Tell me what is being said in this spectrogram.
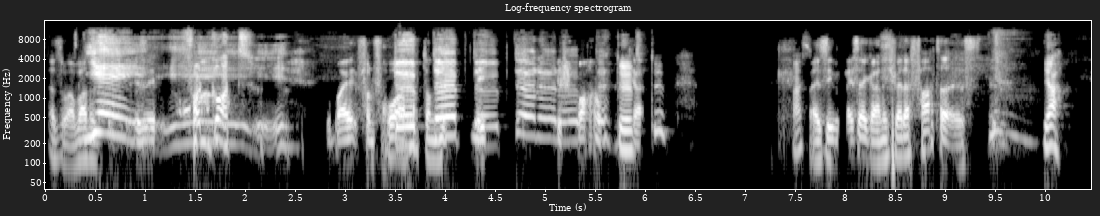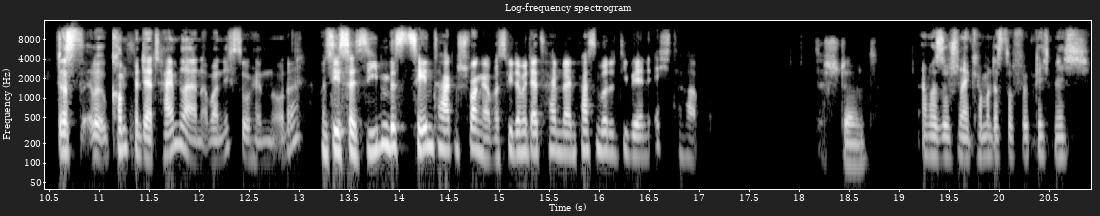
Also erwartet, äh, Von Gott. wobei von froher Erwartung nicht gesprochen, Döp, döp. Was? weil sie weiß ja gar nicht, wer der Vater ist. Ja. Das äh, kommt mit der Timeline aber nicht so hin, oder? Und sie ist seit sieben bis zehn Tagen schwanger, was wieder mit der Timeline passen würde, die wir in echt haben. Das stimmt. Aber so schnell kann man das doch wirklich nicht.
